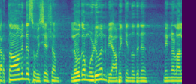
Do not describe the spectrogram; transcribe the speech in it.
കർത്താവിന്റെ സുവിശേഷം ലോകം മുഴുവൻ വ്യാപിക്കുന്നതിന് നിങ്ങളാൽ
